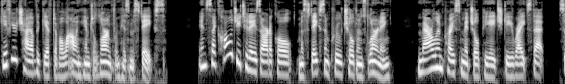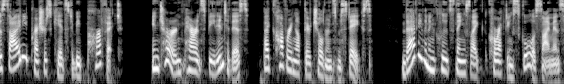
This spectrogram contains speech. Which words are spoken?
Give your child the gift of allowing him to learn from his mistakes. In Psychology Today's article, Mistakes Improve Children's Learning, Marilyn Price Mitchell, PhD, writes that society pressures kids to be perfect. In turn, parents feed into this by covering up their children's mistakes. That even includes things like correcting school assignments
